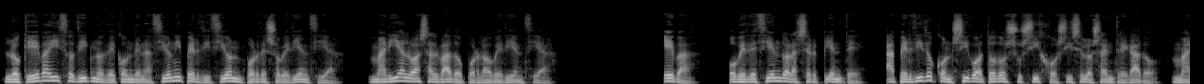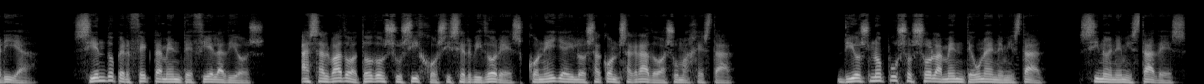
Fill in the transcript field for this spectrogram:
Lo que Eva hizo digno de condenación y perdición por desobediencia, María lo ha salvado por la obediencia. Eva, obedeciendo a la serpiente, ha perdido consigo a todos sus hijos y se los ha entregado. María, siendo perfectamente fiel a Dios, ha salvado a todos sus hijos y servidores con ella y los ha consagrado a su majestad. Dios no puso solamente una enemistad, sino enemistades,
